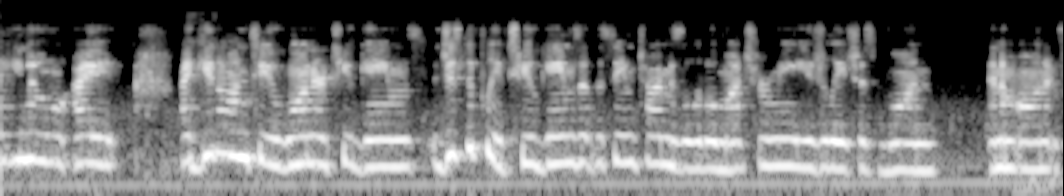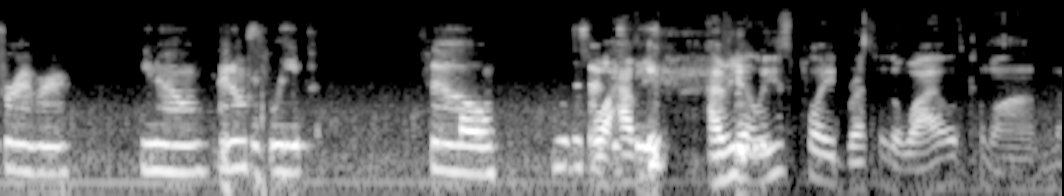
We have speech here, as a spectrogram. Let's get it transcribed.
you know, I I get onto one or two games just to play two games at the same time is a little much for me. Usually it's just one, and I'm on it forever. You know, I don't sleep, so we'll just have Well, to have see. you have you at least played Breath of the Wild? Come on, no,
